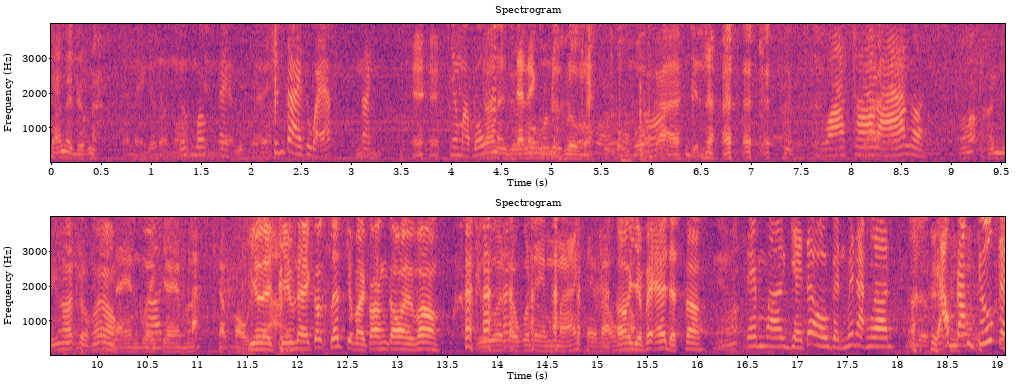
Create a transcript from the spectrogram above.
Cái này được nè. Cái này rất là ngon. Chính tay tôi bẻ. Đây nhưng mà bố cái này cái này cũng được luôn nè. Cũng bố có vĩnh rồi. Qua so đã rồi. Đó, hình hết rồi phải không? Đây anh quay cho em lắc sao coi vậy là chiều nay có clip cho bà con coi phải không? Chưa đâu có đem máy theo đâu. Ờ giờ phải edit phải không? Đem ờ, về tới Oregon mới đăng lên. Dạ, ông đăng trước đi.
